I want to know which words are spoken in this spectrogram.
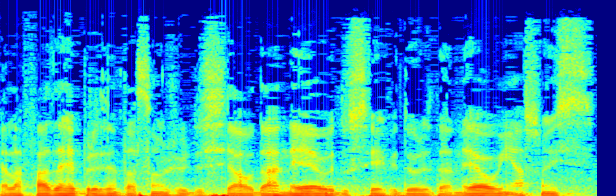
Ela faz a representação judicial da ANEL e dos servidores da ANEL em ações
